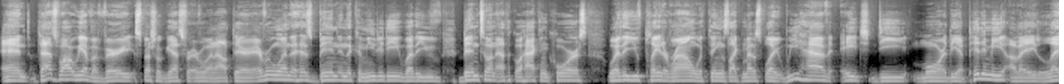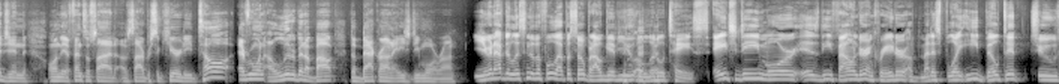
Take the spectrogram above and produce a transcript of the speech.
And that's why we have a very special guest for everyone out there. Everyone that has been in the community, whether you've been to an ethical hacking course, whether you've played around with things like Metasploit, we have HD Moore, the epitome of a legend on the offensive side of cybersecurity. Tell everyone a little bit about the background of HD Moore, Ron. You're gonna have to listen to the full episode, but I'll give you a little taste. HD Moore is the founder and creator of Metasploit. He built it to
